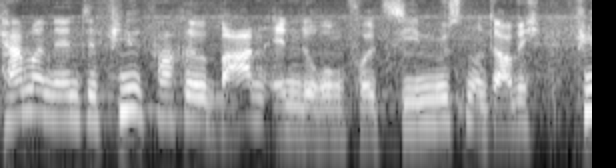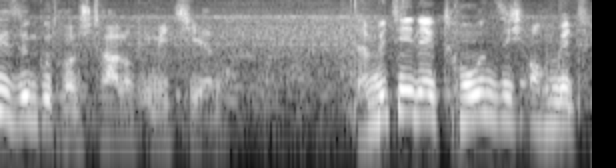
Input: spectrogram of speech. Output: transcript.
permanente, vielfache Bahnänderung vollziehen müssen und dadurch viel Synchrotronstrahlung emittieren. Damit die Elektronen sich auch mit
